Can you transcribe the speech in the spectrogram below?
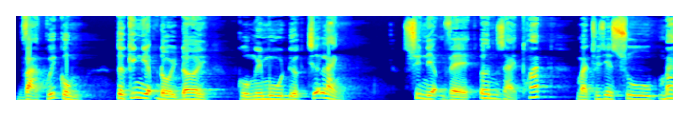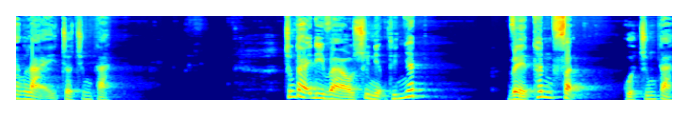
Và cuối cùng, từ kinh nghiệm đổi đời của người mù được chữa lành, suy niệm về ơn giải thoát mà Chúa Giêsu mang lại cho chúng ta. Chúng ta hãy đi vào suy niệm thứ nhất về thân phận của chúng ta.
